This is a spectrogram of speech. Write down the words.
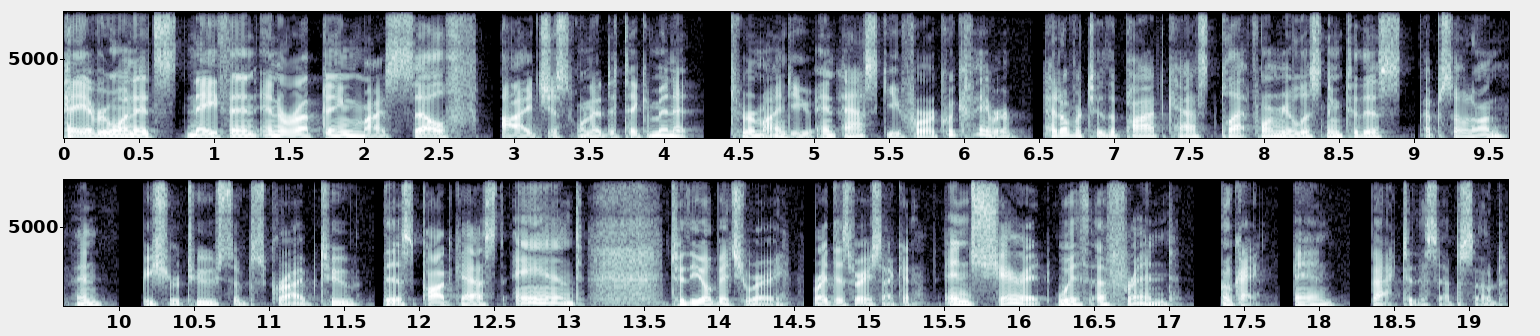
Hey everyone, it's Nathan interrupting myself. I just wanted to take a minute to remind you and ask you for a quick favor. Head over to the podcast platform you're listening to this episode on and be sure to subscribe to this podcast and to the obituary right this very second and share it with a friend. Okay, and back to this episode.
